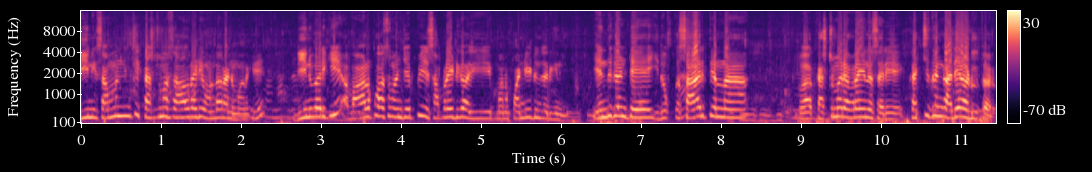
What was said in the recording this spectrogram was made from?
దీనికి సంబంధించి కస్టమర్స్ ఆల్రెడీ ఉండారండి మనకి. దీని వరకు వాళ్ళ కోసం అని చెప్పి సపరేట్గా ఈ మనం పండియడం జరిగింది. ఎందుకంటే ఇది ఒక్కసారి తిన్న కస్టమర్ ఎవరైనా సరే ఖచ్చితంగా అదే అడుగుతారు.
